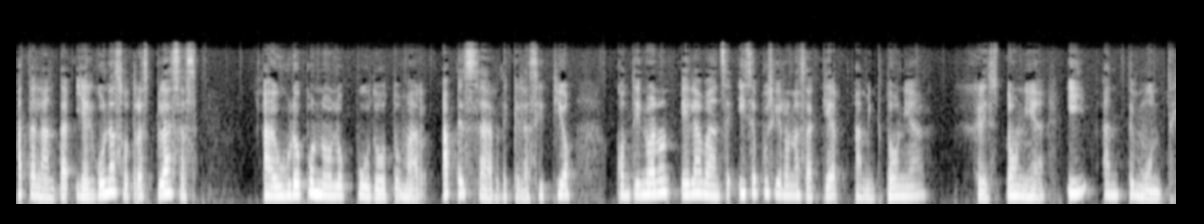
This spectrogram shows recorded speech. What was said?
Atalanta y algunas otras plazas. A Europa no lo pudo tomar a pesar de que la sitió. Continuaron el avance y se pusieron a saquear a Migdonia, Crestonia y Antemunte.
